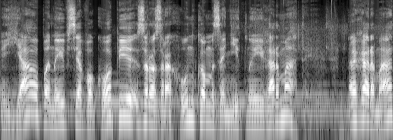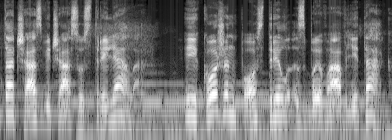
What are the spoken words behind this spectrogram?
Я опинився в окопі з розрахунком зенітної гармати. Гармата час від часу стріляла, і кожен постріл збивав літак.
